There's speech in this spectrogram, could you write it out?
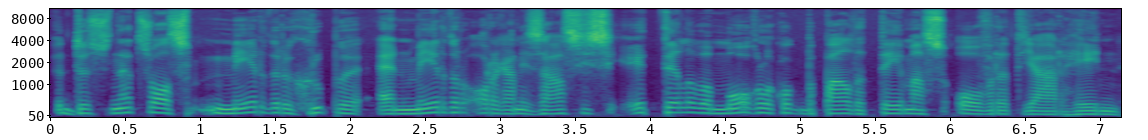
Dus net zoals meerdere groepen en meerdere organisaties tillen we mogelijk ook bepaalde thema's over het jaar heen.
